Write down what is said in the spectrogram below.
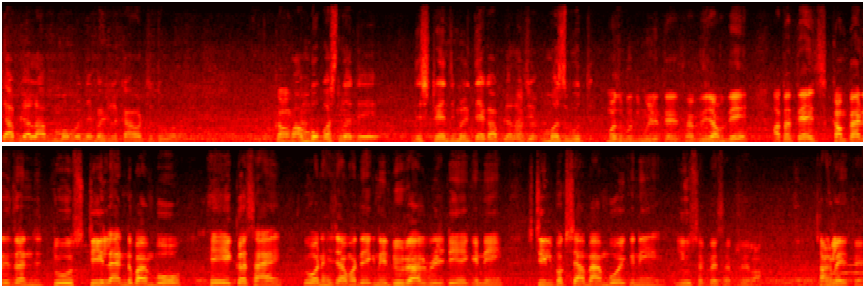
ते आपल्याला ममध्ये भेटलं काय वाटतं तुम्हाला? बांबूपासून ते स्ट्रेंथ मिळते का आपल्याला? जे मजबूत मजबूत मिळते सर त्याच्यामध्ये आता तेच comparison to steel and bamboo हे एकच आहे. इवन ह्याच्यामध्ये एक नाही ड्युरॅबिलिटी आहे की नाही स्टीलपेक्षा बॅम्बू एक नाही येऊ शकते सर त्याला. चांगलं येते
